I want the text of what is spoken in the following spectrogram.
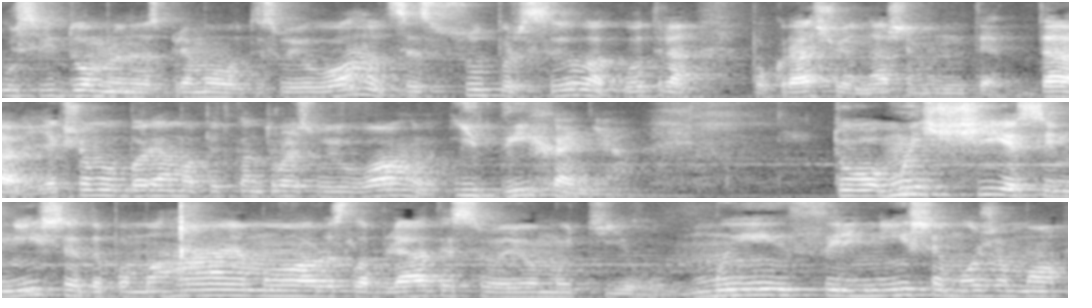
усвідомлено спрямовувати свою увагу це суперсила, котра покращує наш імунітет. Далі, якщо ми беремо під контроль свою увагу і дихання, то ми ще сильніше допомагаємо розслабляти своєму тілу. Ми сильніше можемо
